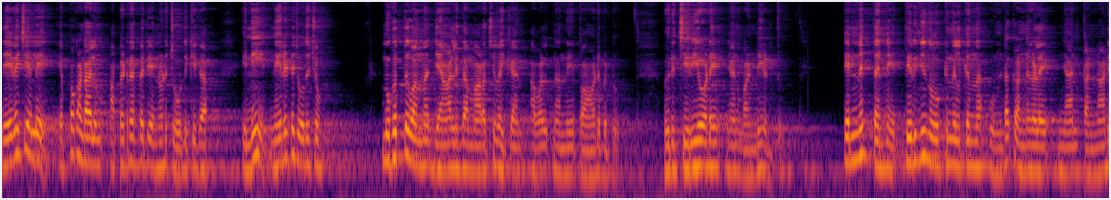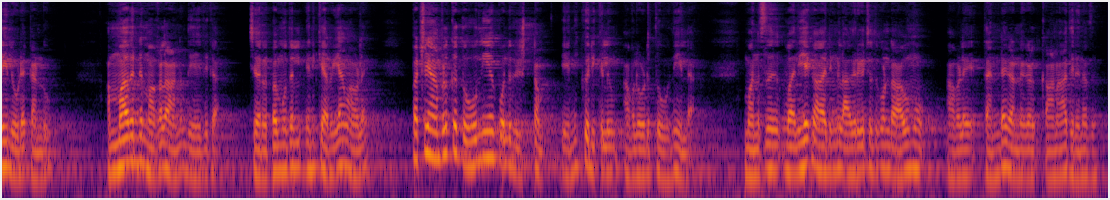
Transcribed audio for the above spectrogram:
ദേവേച്ചിയല്ലേ എപ്പോൾ കണ്ടാലും അപ്പേട്ടനെ പറ്റി എന്നോട് ചോദിക്കുക. ഇനി നേരിട്ട് ചോദിച്ചു? മുഖത്ത് വന്ന ജാളിത മറച്ചു വയ്ക്കാൻ അവൾ നന്നേ പാടുപെട്ടു. ഒരു ചിരിയോടെ ഞാൻ വണ്ടിയെടുത്തു എന്നെ തന്നെ തിരിഞ്ഞു നോക്കി നിൽക്കുന്ന ഉണ്ട കണ്ണുകളെ ഞാൻ കണ്ണാടിയിലൂടെ കണ്ടു. അമ്മാവിന്റെ മകളാണ് ദേവിക. ചെറുപ്പം മുതൽ എനിക്കറിയാം അവളെ. പക്ഷേ അവൾക്ക് തോന്നിയ പോലൊരു ഇഷ്ടം എനിക്കൊരിക്കലും അവളോട് തോന്നിയില്ല. മനസ്സ് വലിയ കാര്യങ്ങൾ ആഗ്രഹിച്ചത് കൊണ്ടാവുമോ അവളെ തന്റെ കണ്ണുകൾ കാണാതിരുന്നത്?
